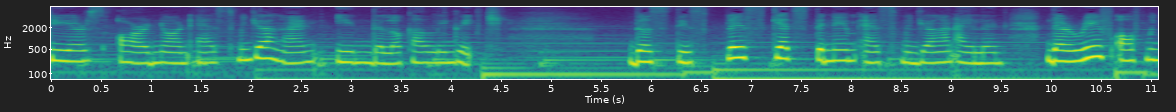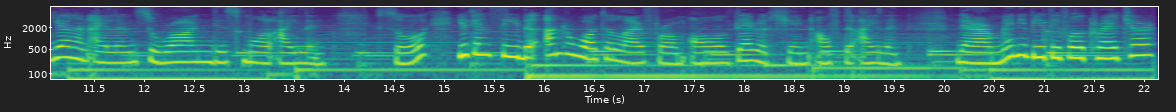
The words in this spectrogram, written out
deers are known as Menjangan in the local language. Thus, this place gets the name as Menjangan Island. The reef of Menjangan Island surrounds this small island so you can see the underwater life from all directions of the island. There are many beautiful creatures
